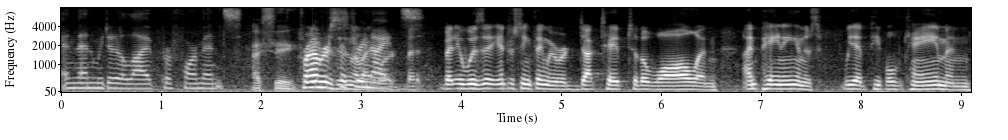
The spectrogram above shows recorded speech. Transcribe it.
and then we did a live performance. I see. parameters for isn't the three right nights. word, but but it was an interesting thing. We were duct taped to the wall, and I'm painting, and there's we had people came and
